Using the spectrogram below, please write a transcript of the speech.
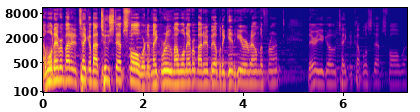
I want everybody to take about two steps forward to make room. I want everybody to be able to get here around the front. There you go. Take a couple of steps forward.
